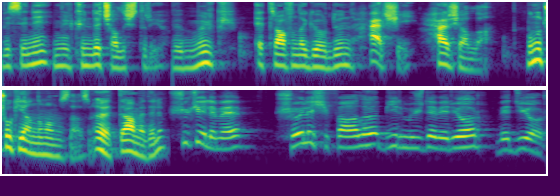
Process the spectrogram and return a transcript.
ve seni mülkünde çalıştırıyor. Ve mülk etrafında gördüğün her şey. Her şey Allah'ın. Bunu çok iyi anlamamız lazım. Evet devam edelim. Şu kelime şöyle şifalı bir müjde veriyor ve diyor.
